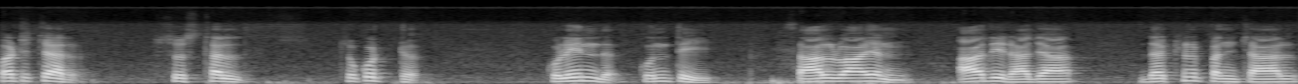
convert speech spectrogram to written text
पटचर, सुस्थल, सुकुट, कुलिंद, कुंती, सालवायन आदि राजा, दक्षिण पंचाल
